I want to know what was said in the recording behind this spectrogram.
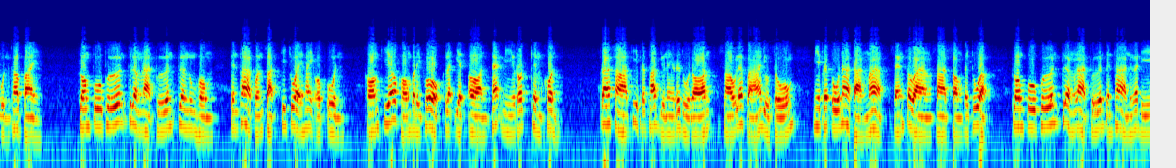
อุ่นเข้าไป พรมปูพื้น เครื่องลาดพื้น เครื่องนุ่งหม่ม เป็นผ้าขนสัตว์ที่ช่วยให้อบอุ่น ของเคี้ยวของบริโภคละเอียดอ่อนและมีรสเข้มข้น ปราสาทที่ประทับอยู่ในฤดูร้อน เสาและฝาอยู่สูง มีประตูหน้าต่างมาก แสงสว่างสาดส่องไปทั่ว พรมปูพื้น เครื่องลาดพื้นเป็นผ้าเนื้อดี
